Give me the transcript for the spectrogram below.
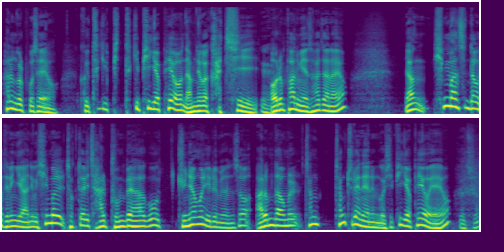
하는 걸 보세요. 그 특히 피- 특히 피겨 페어 남녀가 같이 얼음판 위에서 하잖아요. 양 힘만 쓴다고 되는 게 아니고 힘을 적절히 잘 분배하고 균형을 이루면서 아름다움을 창, 창출해내는 것이 피겨 페어예요. 그렇죠.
